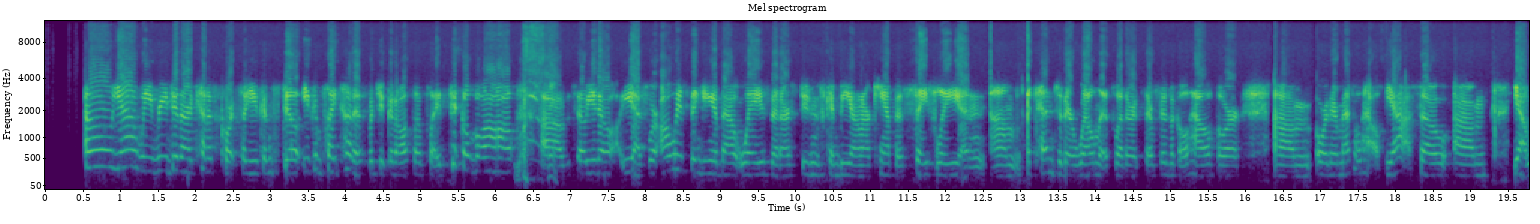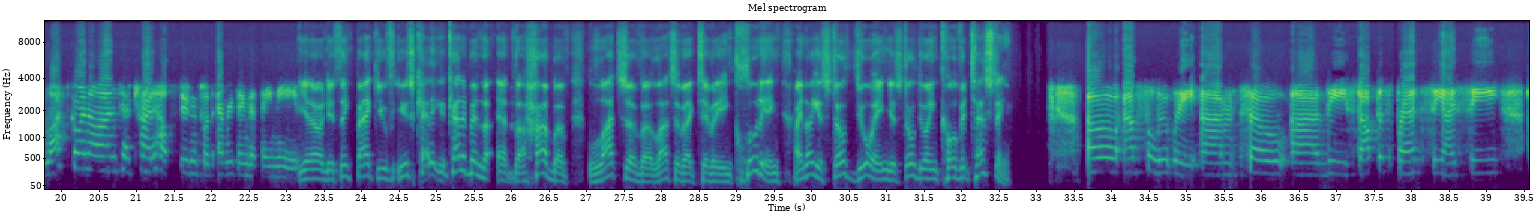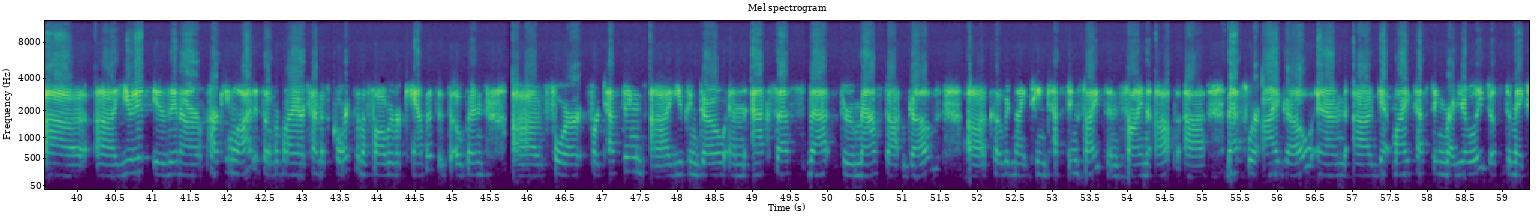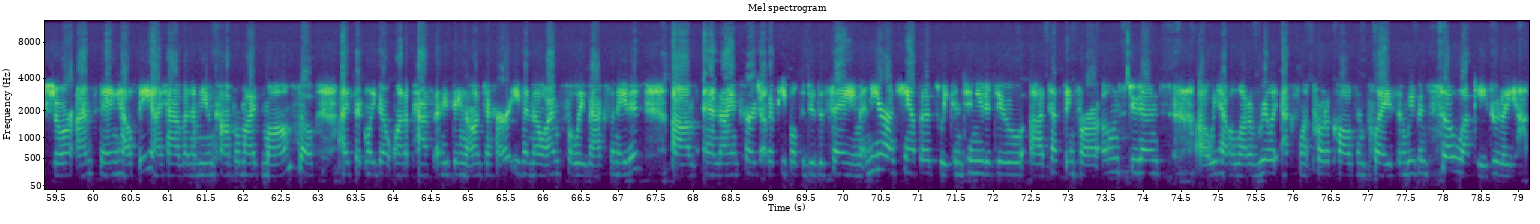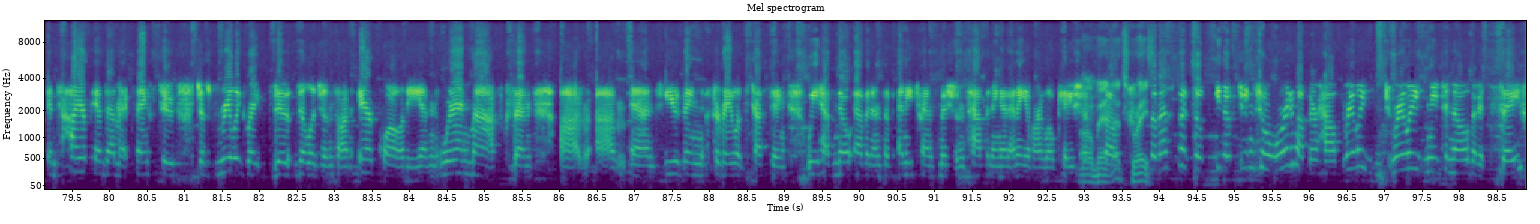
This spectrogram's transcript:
Yeah, we we redid our tennis court, so you can still you can play tennis, but you can also play pickleball. um, so you know, yes, we're always thinking about ways that our students can be on our campus safely and um, attend to their wellness, whether it's their physical health or um, or their mental health. Yeah. So um, yeah, lots going on to try to help students with everything that they need. You know, and you think back, you've you've kind of you kind of been the, at the hub of lots of uh, lots of activity, including I know you're still doing you're still doing COVID testing. Oh, absolutely. Um, so uh, the Stop the Spread CIC uh, uh, unit is in our parking lot. It's over by our tennis courts on the Fall River campus. It's open uh, for for testing. Uh, you can go and access that through mass.gov, uh, COVID-19 testing sites, and sign up. that's where I go and get my testing regularly just to make sure I'm staying healthy. I have an immune compromised mom, so I certainly don't want to pass anything on to her, even though I'm fully vaccinated. Um, and I encourage other people to do the same. And here on campus, we continue to do uh, testing for our own students. Uh, we have a lot of really excellent protocols in place, and we've been so lucky through the entire pandemic, thanks to just really great di- diligence on air quality and wearing masks and uh, um, and using surveillance testing. We have no evidence of any transmissions happening at any of our locations. Oh man, so, that's great. So that's good. So you know, students who are worried about their health really, really need to know that it's safe,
